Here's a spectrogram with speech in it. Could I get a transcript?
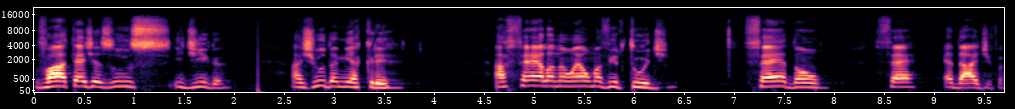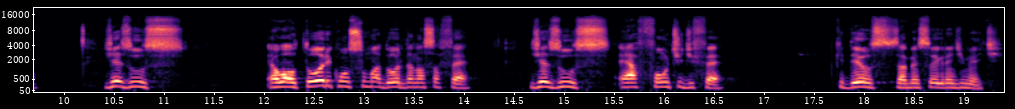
Vá até Jesus e diga: ajuda-me a crer. A fé ela não é uma virtude. Fé é dom. Fé é dádiva. Jesus é o autor e consumador da nossa fé. Jesus é a fonte de fé. Que Deus os abençoe grandemente.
